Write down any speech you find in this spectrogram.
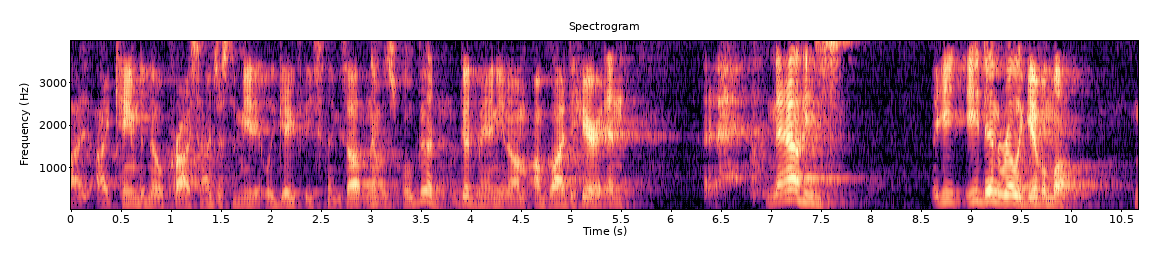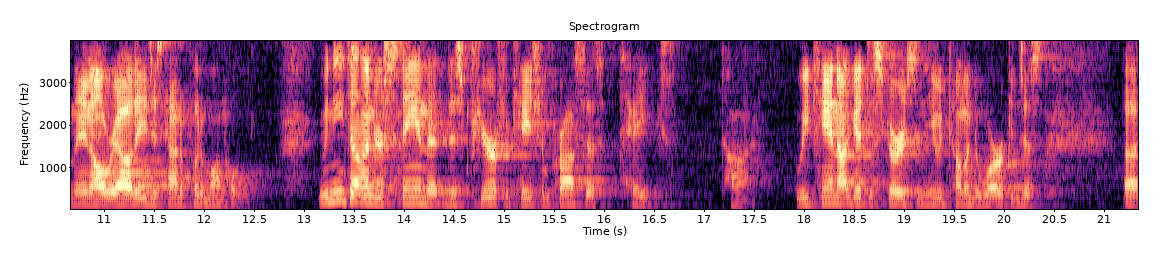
I, I came to know Christ and I just immediately gave these things up, and it was well good good man you know I'm I'm glad to hear it. And now he's he he didn't really give them up. In all reality, he just kind of put them on hold. We need to understand that this purification process takes time. We cannot get discouraged, and he would come into work and just uh,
